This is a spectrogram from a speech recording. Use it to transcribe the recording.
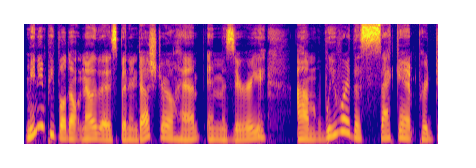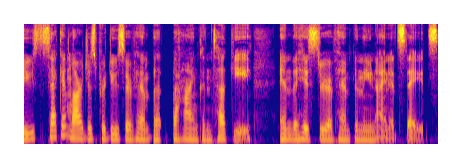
Many people don't know this, but industrial hemp in Missouri um, we were the second produce, second largest producer of hemp behind Kentucky in the history of hemp in the United States.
